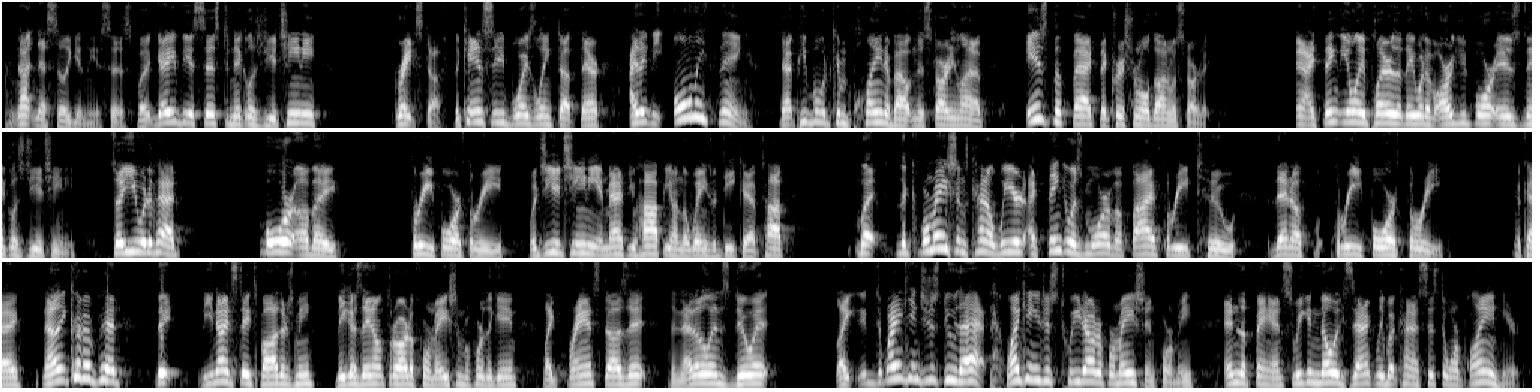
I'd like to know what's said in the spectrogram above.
Not necessarily getting the assist, but gave the assist to Nicholas Gioacchini. Great stuff. The Kansas City boys linked up there. I think the only thing that people would complain about in the starting lineup is the fact that Cristian Roldan was starting. And I think the only player that they would have argued for is Nicholas Gioacchini. So you would have had more of a 3 4 3 with Gioacchini and Matthew Hoppe on the wings with Dike up top. But the formation's kind of weird. I think it was more of a 5 3 2 than a 3 4 3. Okay? Now, they could have had. They, the United States bothers me because they don't throw out a formation before the game. Like France does it, the Netherlands do it. Like, why can't you just do that? Why can't you just tweet out a formation for me and the fans so we can know exactly what kind of system we're playing here?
